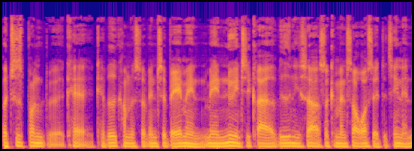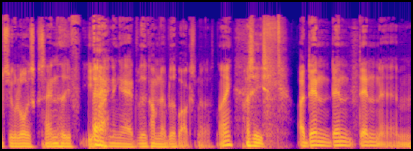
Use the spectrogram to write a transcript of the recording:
på et tidspunkt øh, kan, kan vedkommende så vende tilbage med en, med en ny integreret viden i sig, og så kan man så oversætte det til en anden psykologisk sandhed i, i Ja. retning af, at vedkommende er blevet voksen eller sådan noget, ikke? Præcis. Og den, den, den, øh,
